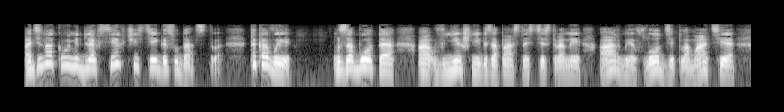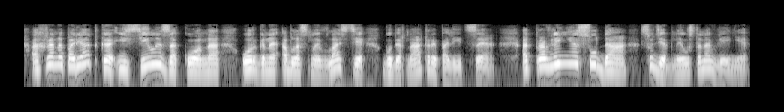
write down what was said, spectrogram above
одинаковыми для всех частей государства. Таковы забота о внешней безопасности страны, армия, флот, дипломатия, охрана порядка и силы закона, органы областной власти, губернаторы, полиция, отправление суда, судебные установления,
